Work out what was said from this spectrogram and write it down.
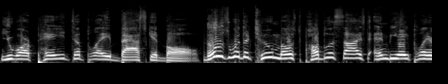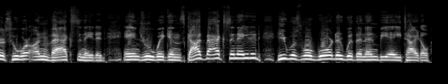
You are paid to play basketball. Those were the two most publicized NBA players who were unvaccinated. Andrew Wiggins got vaccinated. He was rewarded with an NBA title.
